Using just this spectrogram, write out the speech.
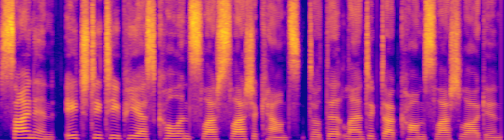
Sign in. https colon slash slash accounts.theatlantic.com slash login.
